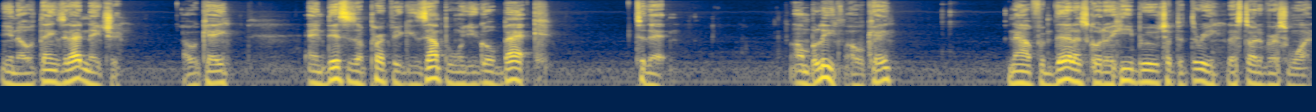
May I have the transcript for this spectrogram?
You know, things of that nature. Okay? And this is a perfect example when you go back to that unbelief, okay? Now from there, let's go to Hebrews chapter 3. Let's start at verse 1.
